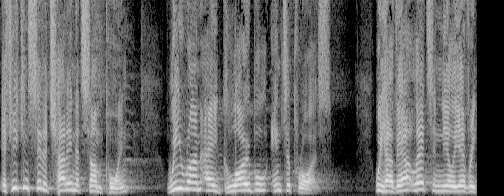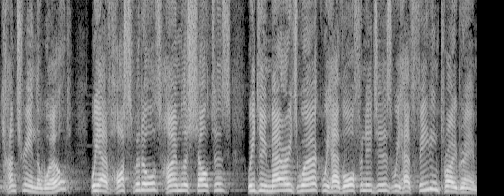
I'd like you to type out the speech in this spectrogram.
If you consider chatting at some point, we run a global enterprise. We have outlets in nearly every country in the world. We have hospitals, homeless shelters. We do marriage work. We have orphanages. We have feeding program,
